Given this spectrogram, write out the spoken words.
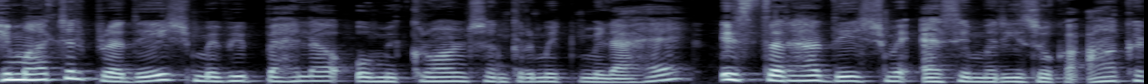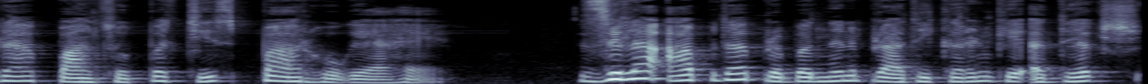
हिमाचल प्रदेश में भी पहला ओमिक्रॉन संक्रमित मिला है। इस तरह देश में ऐसे मरीजों का आंकड़ा 525 पार हो गया है। जिला आपदा प्रबंधन प्राधिकरण के अध्यक्ष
